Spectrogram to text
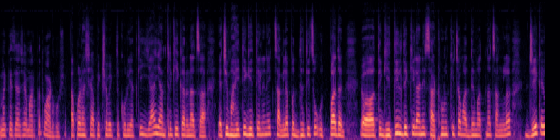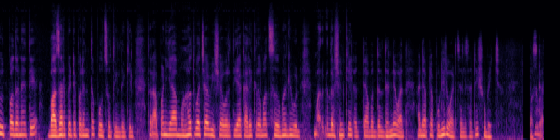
नक्कीच याच्यामार्फत वाढ होऊ शकते. आपण अशी अपेक्षा व्यक्त करूयात की या यांत्रिकीकरणाचा याची माहिती घेतील आणि एक चांगल्या पद्धतीचं उत्पादन ते घेतील देखील आणि साठवणुकीच्या माध्यमातून चांगलं जे काही उत्पादन आहे ते बाजारपेठेपर्यंत पोहोचवतील देखील. तर आपण या महत्त्वाच्या विषयावरती या कार्यक्रमात सहभागी होऊन मार्गदर्शन केलं. त्याबद्दल धन्यवाद आणि आपल्या पुढील वाटचालीसाठी शुभेच्छा. नमस्कार.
